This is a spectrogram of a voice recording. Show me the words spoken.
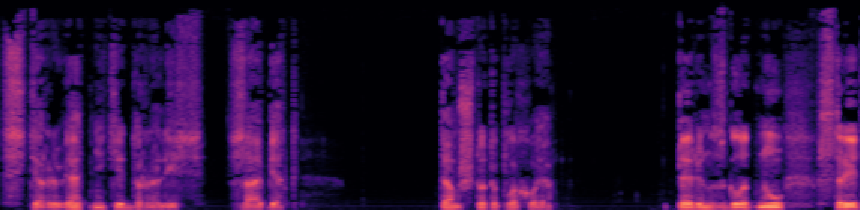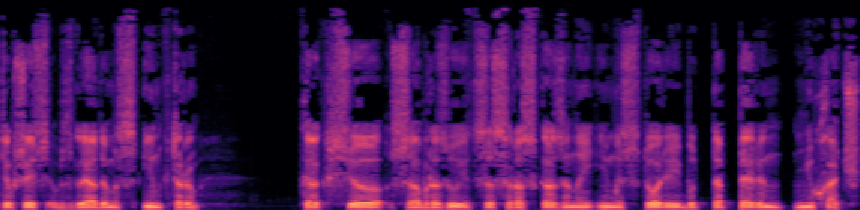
Стервятники дрались за обед. Там что-то плохое. Перин сглотнул, встретившись взглядом с Инктором. Как все сообразуется с рассказанной им историей, будто Перин — нюхач.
